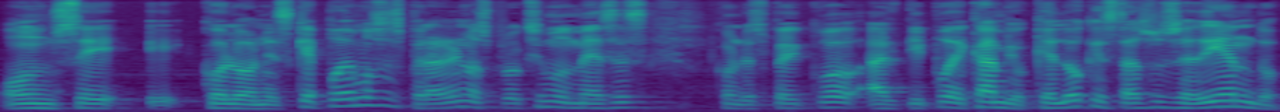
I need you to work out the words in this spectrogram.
611 eh, colones. ¿Qué podemos esperar en los próximos meses con respecto al tipo de cambio. ¿Qué es lo que está sucediendo?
